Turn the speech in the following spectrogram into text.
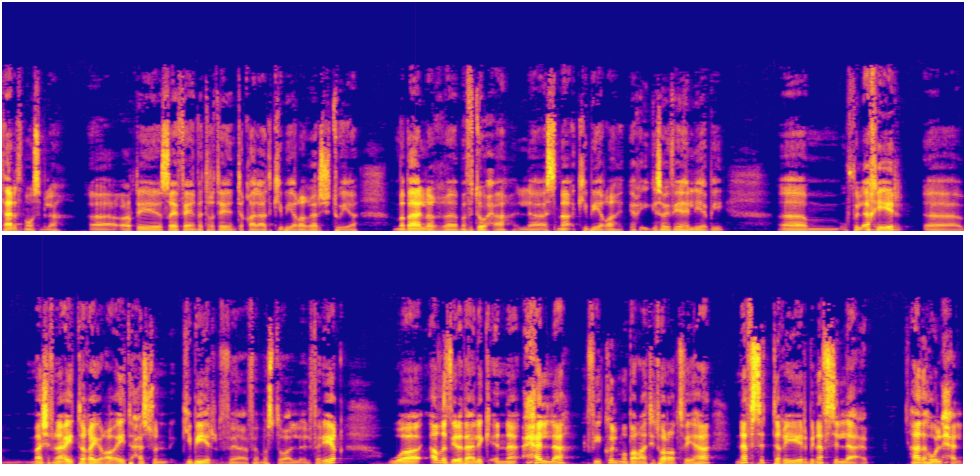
ثالث موسم له آه، أعطي صيفين فترتين انتقالات كبيرة غير شتوية. مبالغ مفتوحة لأسماء كبيرة يسوي فيها اللي يبي. وفي الأخير ما شفنا أي تغير أو أي تحسن كبير في في مستوى الفريق. وأضف إلى ذلك أن حله في كل مباراة يتورط فيها نفس التغيير بنفس اللاعب. هذا هو الحل.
